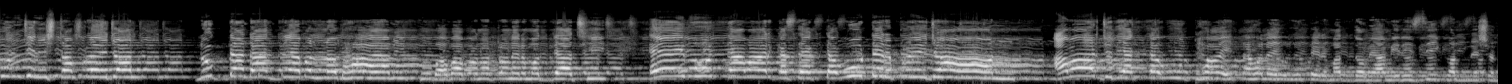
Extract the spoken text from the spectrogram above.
কোন জিনিসটা প্রয়োজন? লোকটা ডাক দিয়া বলল, ভাই, আমি খুব অভাব অনটনের মধ্যে আছি। এই মুহূর্তে আমার কাছে একটা উটের প্রয়োজন। আমার যদি একটা উট হয়, তাহলে উটের মাধ্যমে আমি রিজিক অন্বেষণ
